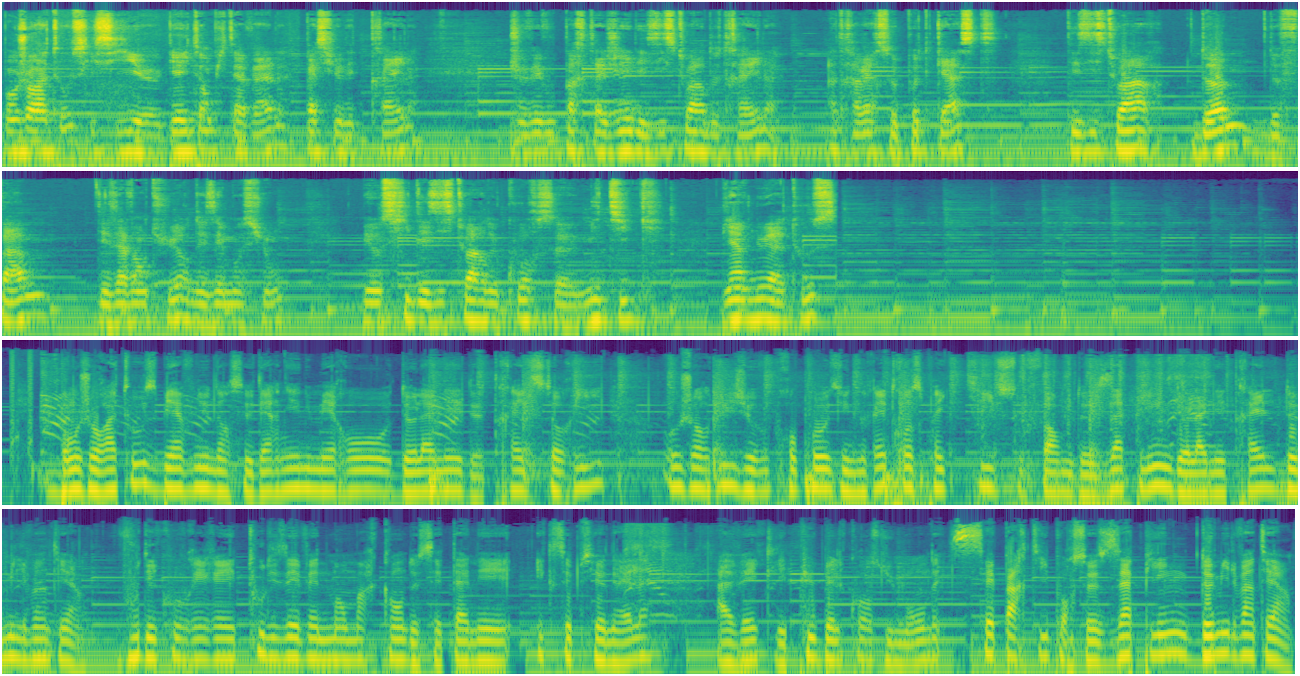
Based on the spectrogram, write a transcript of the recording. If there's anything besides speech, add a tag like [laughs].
Bonjour à tous, ici euh, Gaëtan Pitaval, passionné de trail. Je vais vous partager des histoires de trail à travers ce podcast, des histoires d'hommes, de femmes, des aventures, des émotions, mais aussi des histoires de courses euh, mythiques. Bienvenue à tous. Bonjour à tous, bienvenue dans ce dernier numéro de l'année de Trail Story. Aujourd'hui, je vous propose une rétrospective sous forme de zapping de l'année Trail 2021. Vous découvrirez tous les événements marquants de cette année exceptionnelle avec les plus belles courses du monde. C'est parti pour ce zapping 2021.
